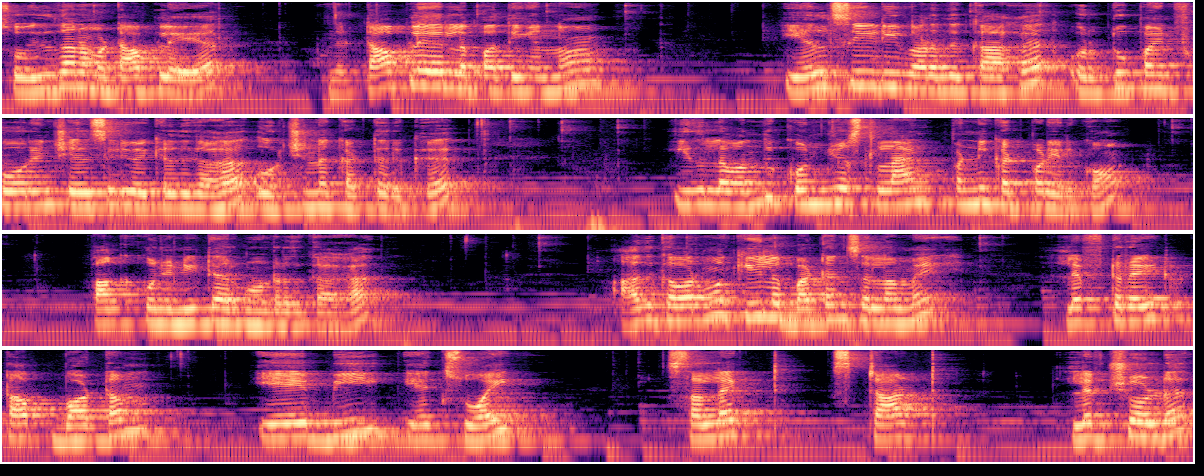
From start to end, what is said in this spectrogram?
ஸோ இதுதான் நம்ம டாப் லேயர் இந்த டாப் லேயரில் பார்த்தீங்கன்னா எல்சிடி வர்றதுக்காக ஒரு two point four inch LCD வைக்கிறதுக்காக ஒரு சின்ன கட் இருக்குது இதில் வந்து கொஞ்சம் ஸ்லாண்ட் பண்ணி கட் பண்ணியிருக்கோம். பார்க்க கொஞ்சம் நீட்டாக இருக்கணுன்றதுக்காக அதுக்கப்புறமா கீழே பட்டன்ஸ் எல்லாமே left right top bottom A B X Y select start left shoulder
